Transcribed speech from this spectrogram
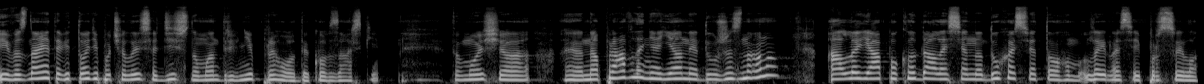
І ви знаєте, відтоді почалися дійсно мандрівні пригоди ковзарські. Тому що е, направлення я не дуже знала, але я покладалася на Духа Святого, молилася і просила,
